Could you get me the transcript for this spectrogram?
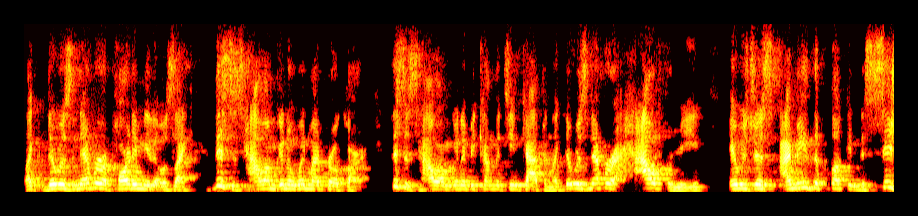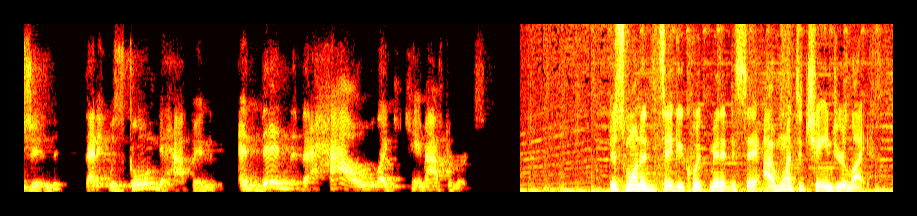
Like, there was never a part of me that was like, this is how I'm gonna win my pro card this is how I'm going to become the team captain. Like there was never a how for me. It was just I made the fucking decision that it was going to happen, and then the how like came afterwards. Just wanted to take a quick minute to say I want to change your life.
